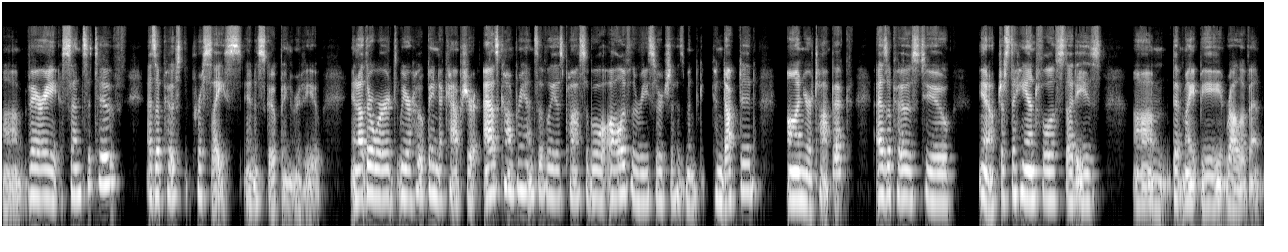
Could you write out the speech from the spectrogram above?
um, very sensitive as opposed to precise in a scoping review. In other words, we are hoping to capture as comprehensively as possible all of the research that has been conducted on your topic, as opposed to, you know, just a handful of studies um, that might be relevant.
